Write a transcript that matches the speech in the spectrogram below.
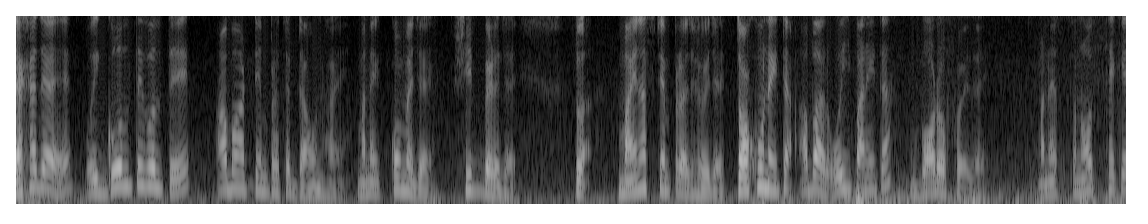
দেখা যায় ওই গলতে গলতে আবার টেম্পারেচার ডাউন হয় মানে কমে যায়, শীত বেড়ে যায় মাইনাস টেম্পারেচার হয়ে যায়। তখন এটা আবার ওই পানিটা বরফ হয়ে যায়। মানে স্নোর থেকে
